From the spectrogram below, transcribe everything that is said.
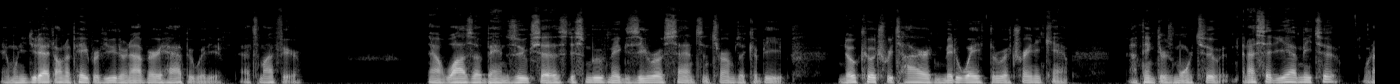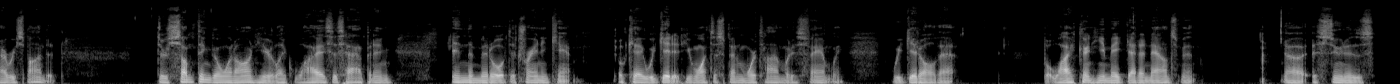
And when you do that on a pay per view, they're not very happy with you. That's my fear. Now, Waza Banzouk says this move makes zero sense in terms of Khabib. No coach retired midway through a training camp. I think there's more to it. And I said, yeah, me too, when I responded. There's something going on here. Like, why is this happening in the middle of the training camp? Okay, we get it. He wants to spend more time with his family. We get all that. But why couldn't he make that announcement uh, as soon as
